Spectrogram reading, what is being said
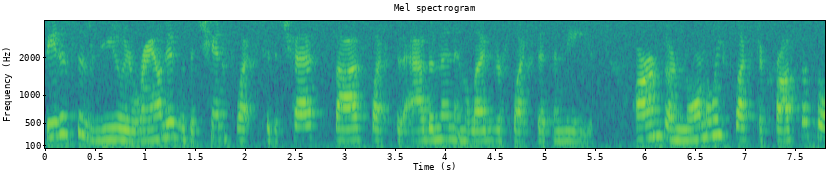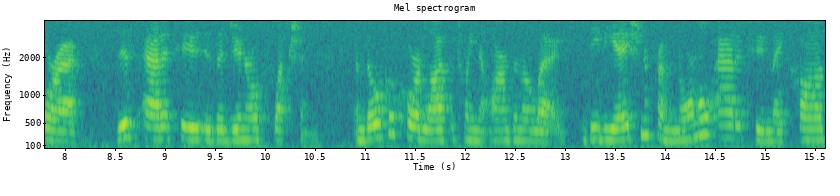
Fetus is usually rounded with the chin flexed to the chest, thighs flexed to the abdomen, and the legs are flexed at the knees. Arms are normally flexed across the thorax. This attitude is a general flexion. Umbilical cord lies between the arms and the legs. Deviation from normal attitude may cause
